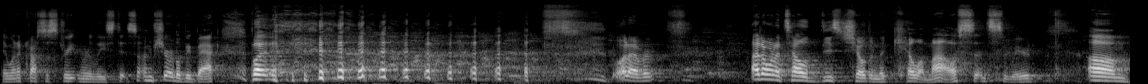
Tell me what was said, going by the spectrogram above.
they went across the street and released it. So I'm sure it'll be back. But whatever. I don't want to tell these children to kill a mouse. That's weird. Um,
